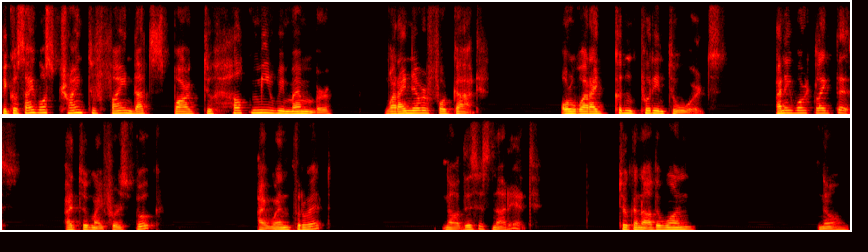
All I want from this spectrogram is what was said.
because I was trying to find that spark to help me remember what I never forgot or what I couldn't put into words. And it worked like this I took my first book, I went through it. No, this is not it. Took another one. No,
